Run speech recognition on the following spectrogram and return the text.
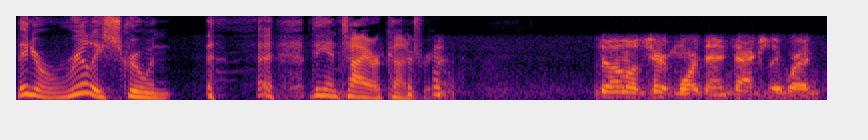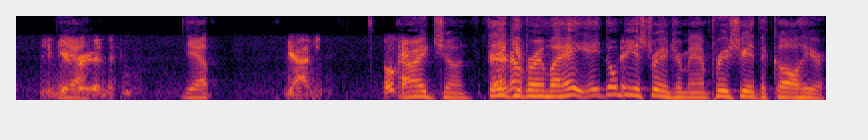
then you're really screwing the entire country. so almost hurt more than it's actually worth to get yeah. rid of it. Yep. Gotcha. Okay. All right, John. Thank you very much. Hey, hey, don't be a stranger, man. Appreciate the call here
